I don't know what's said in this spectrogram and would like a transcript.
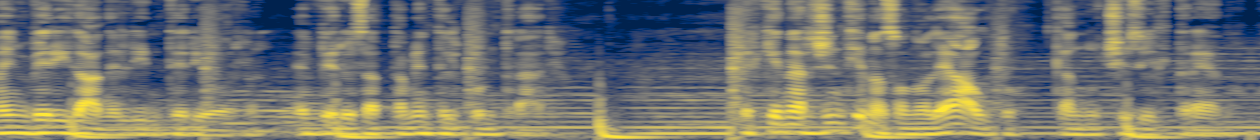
ma in verità nell'interior è vero esattamente il contrario. Perché in Argentina sono le auto che hanno ucciso il treno.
